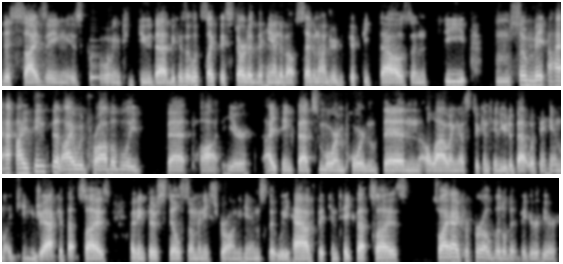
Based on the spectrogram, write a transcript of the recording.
this sizing is going to do that because it looks like they started the hand about seven hundred fifty thousand deep. Um, so may, I I think that I would probably bet pot here. I think that's more important than allowing us to continue to bet with a hand like King Jack at that size. I think there's still so many strong hands that we have that can take that size. So I, I prefer a little bit bigger here.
